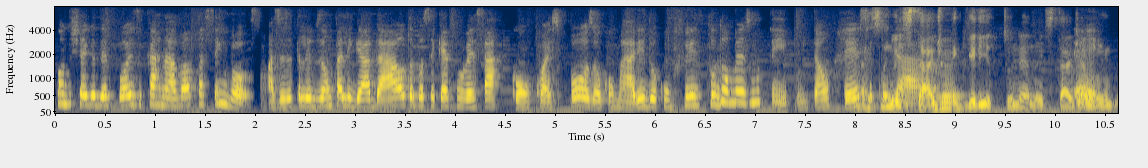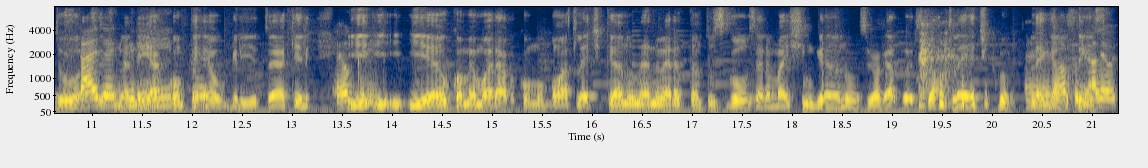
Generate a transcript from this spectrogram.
quando chega depois, o carnaval tá sem voz. Às vezes a televisão tá ligada alta, você quer conversar com, com a esposa, ou com o marido, ou com o filho, tudo ao mesmo tempo. Então, ter mas esse cuidado. no estádio é grito, né? No estádio é, é muito. Às vezes é não é nem a, é o grito, é aquele é e, e, e, eu comemorava como bom atleticano, né? Não era tantos gols, era mais xingando os jogadores do Atlético. é, Legal. Nosso tem os... é, o,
